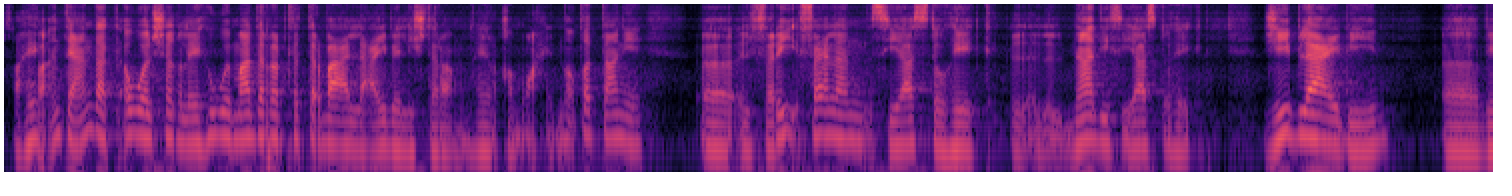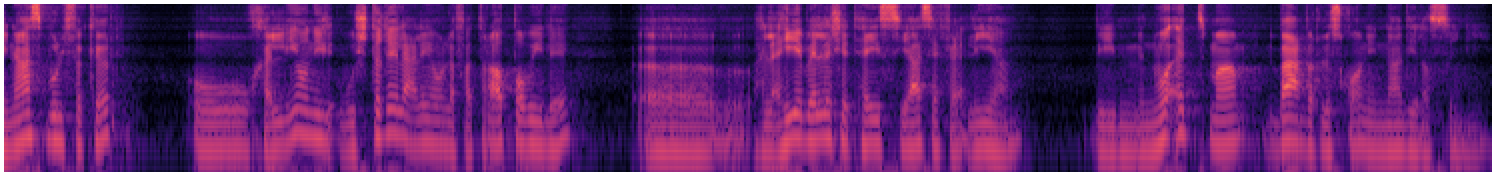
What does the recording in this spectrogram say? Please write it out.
صحيح. فأنت عندك أول شغلة هو ما درب ثلاث أرباع اللعيبة اللي اشتراهم. هي رقم واحد. النقطة الثانية آه، الفريق فعلا سياسته هيك النادي سياسته هيك. جيب لاعبين آه، بيناسبوا الفكر وخليهم واشتغل عليهم لفترات طويلة. آه، هلأ هي بلشت هي السياسة فعليا. من وقت ما باع برلسكوني النادي للصينيين.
